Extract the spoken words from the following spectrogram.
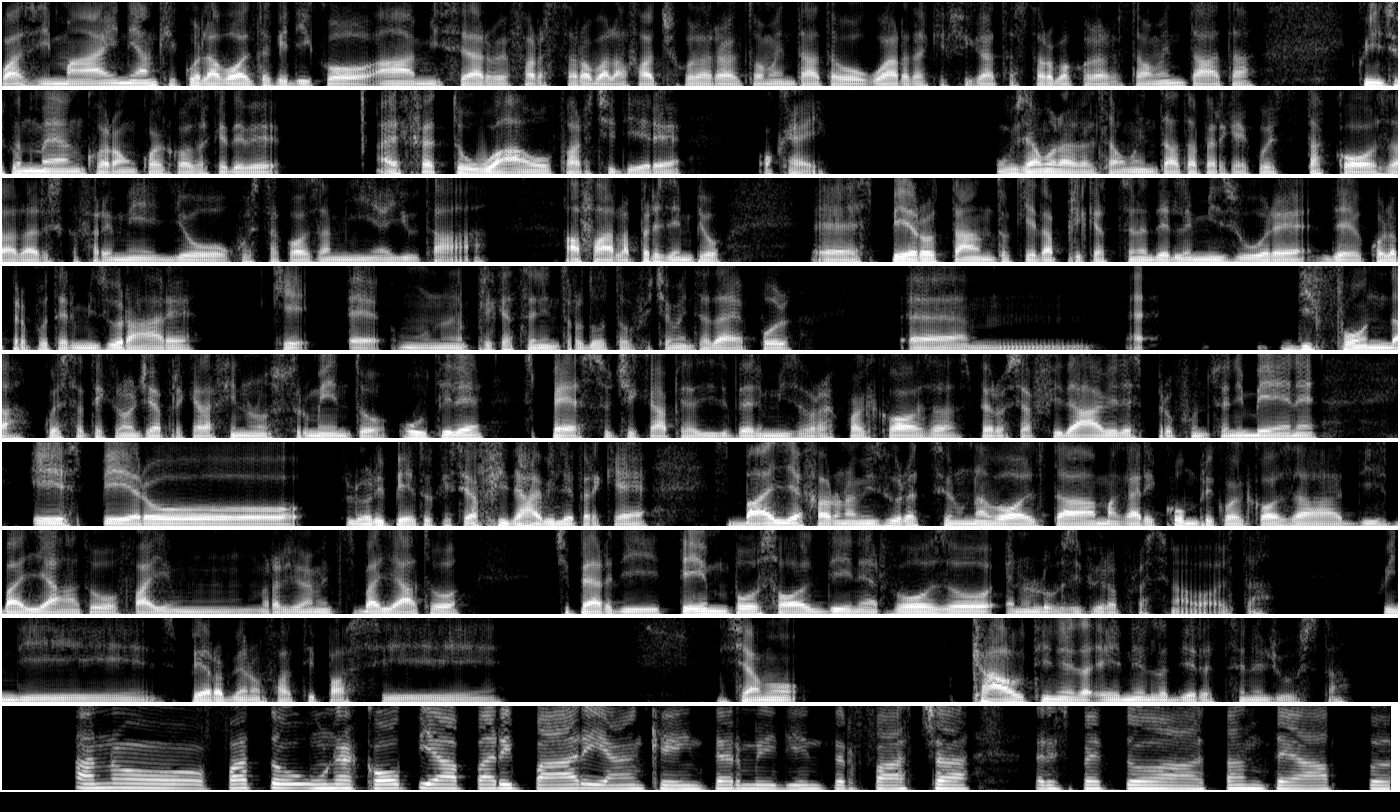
quasi mai, neanche quella volta che dico ah mi serve fare sta roba la faccio con la realtà aumentata o guarda che figata sta roba con la realtà aumentata, quindi secondo me è ancora un qualcosa che deve a effetto wow farci dire ok usiamo la realtà aumentata perché questa cosa la riesco a fare meglio o questa cosa mi aiuta a farla, per esempio eh, spero tanto che l'applicazione delle misure, de- quella per poter misurare, che è un'applicazione introdotta ufficialmente da Apple, ehm, eh, diffonda questa tecnologia perché alla fine è uno strumento utile, spesso ci capita di dover misurare qualcosa, spero sia affidabile, spero funzioni bene e spero, lo ripeto, che sia affidabile perché sbagli a fare una misurazione una volta, magari compri qualcosa di sbagliato o fai un ragionamento sbagliato, ci perdi tempo, soldi, nervoso e non lo usi più la prossima volta. Quindi spero abbiano fatto i passi, diciamo, cauti nella, e nella direzione giusta hanno fatto una copia pari pari anche in termini di interfaccia rispetto a tante app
